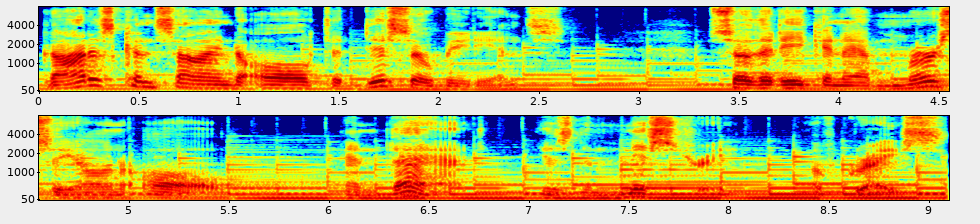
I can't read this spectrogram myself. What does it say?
God has consigned all to disobedience so that he can have mercy on all, and that is the mystery of grace.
